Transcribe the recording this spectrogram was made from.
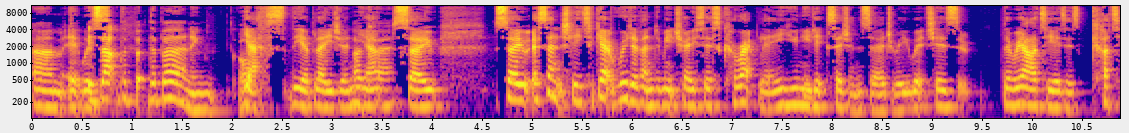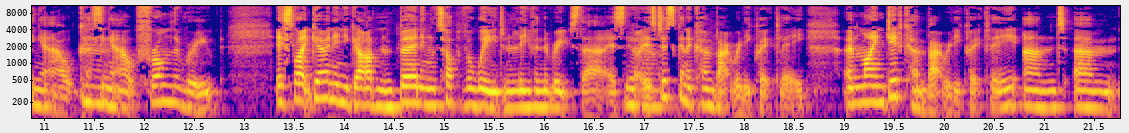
Um, it was Is that the the burning? of- Yes, the ablation. Yeah. Okay. So, so essentially, to get rid of endometriosis correctly, you need excision surgery, which is the reality is is cutting it out, cutting Mm. it out from the root. It's like going in your garden and burning the top of a weed and leaving the roots there. It's not, it's just going to come back really quickly. And mine did come back really quickly. And um,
